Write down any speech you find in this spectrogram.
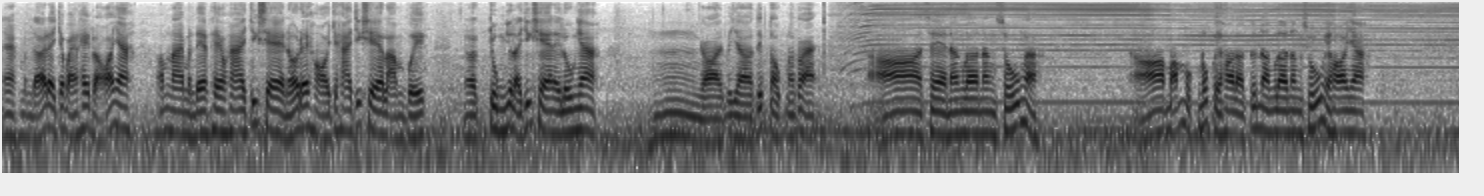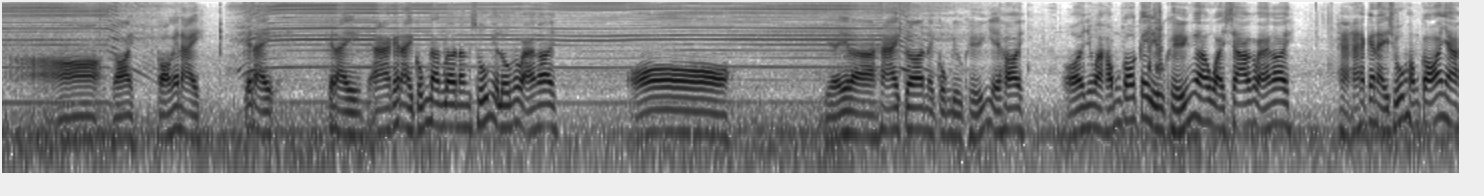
Nè mình để đây cho bạn thấy rõ nha. Hôm nay mình đem theo hai chiếc xe nữa để hồi cho hai chiếc xe làm việc rồi, chung với lại chiếc xe này luôn nha. Uhm, rồi bây giờ tiếp tục nè các bạn. Đó, xe nâng lên nâng xuống nè. Đó, bấm một nút thì thôi là cứ nâng lên nâng xuống thì thôi nha. Đó, rồi còn cái này cái này cái này à cái này cũng nâng lên nâng xuống vậy luôn các bạn ơi. Ồ vậy là hai kênh này cùng điều khiển vậy thôi. Ồ, nhưng mà không có cái điều khiển ờ, ở ngoài sau các bạn ơi hạ cái này xuống không có nha.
